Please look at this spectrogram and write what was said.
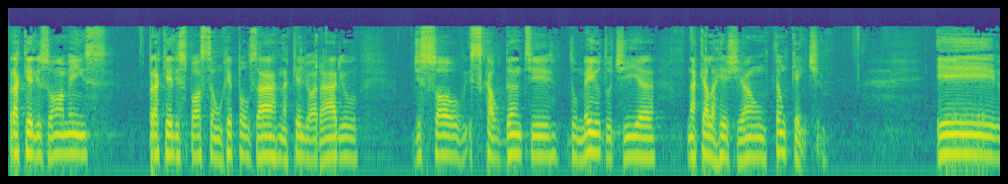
para aqueles homens, para que eles possam repousar naquele horário de sol escaldante do meio do dia, naquela região tão quente. E,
